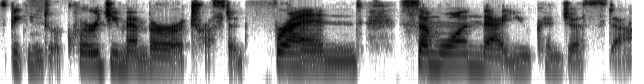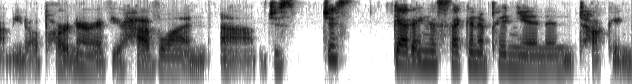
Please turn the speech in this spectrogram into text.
speaking to a clergy member a trusted friend someone that you can just um, you know a partner if you have one um, just just getting a second opinion and talking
